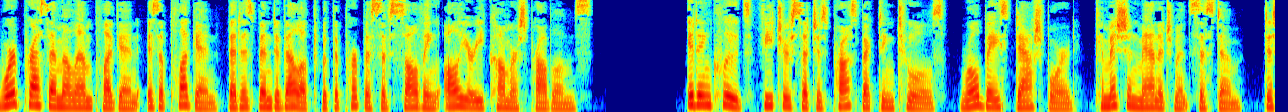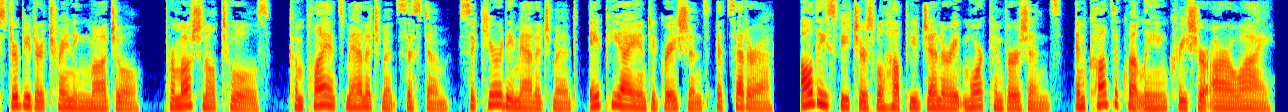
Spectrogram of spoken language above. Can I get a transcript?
WordPress MLM plugin is a plugin that has been developed with the purpose of solving all your e-commerce problems. It includes features such as prospecting tools, role-based dashboard, commission management system, distributor training module, promotional tools, compliance management system, security management, API integrations, etc. All these features will help you generate more conversions and consequently increase your ROI.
